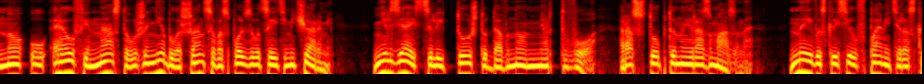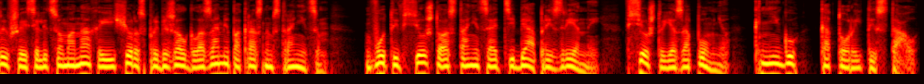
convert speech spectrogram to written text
Но у Элфи Наста уже не было шанса воспользоваться этими чарами. Нельзя исцелить то, что давно мертво, растоптано и размазано. Ней воскресил в памяти раскрывшееся лицо монаха и еще раз пробежал глазами по красным страницам — вот и все, что останется от тебя, презренный. Все, что я запомню. Книгу, которой ты стал.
